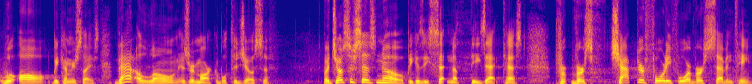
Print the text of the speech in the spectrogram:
we'll all become your slaves. That alone is remarkable to Joseph. But Joseph says no because he's setting up the exact test. Verse chapter 44, verse 17.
